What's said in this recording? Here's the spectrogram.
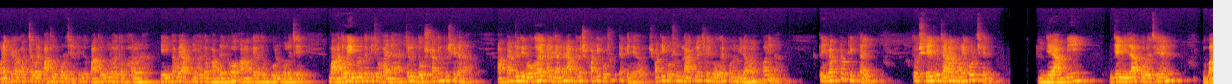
অনেক টাকা খরচা করে পাথর পড়েছেন, কিন্তু পাথরগুলো হয়তো ভালো না। এইভাবে আপনি হয়তো ভাবলেন ও আমাকে হয়তো ভুল বলেছে বা আদৌ এইগুলোতে কিছু হয় না। অ্যাকচুয়ালি দোষটা কিন্তু সেটা না। আপনার যদি রোগ হয়, তাহলে জানবেন আপনাকে সঠিক ওষুধটা খেতে হবে। সঠিক ওষুধ না খেলে সেই রোগের কোনো নিরাময় হয় না। তো এই ব্যাপারটাও ঠিক তাই। তো সেহেতু যারা মনে করছেন যে আপনি যে নীলা পড়েছেন বা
